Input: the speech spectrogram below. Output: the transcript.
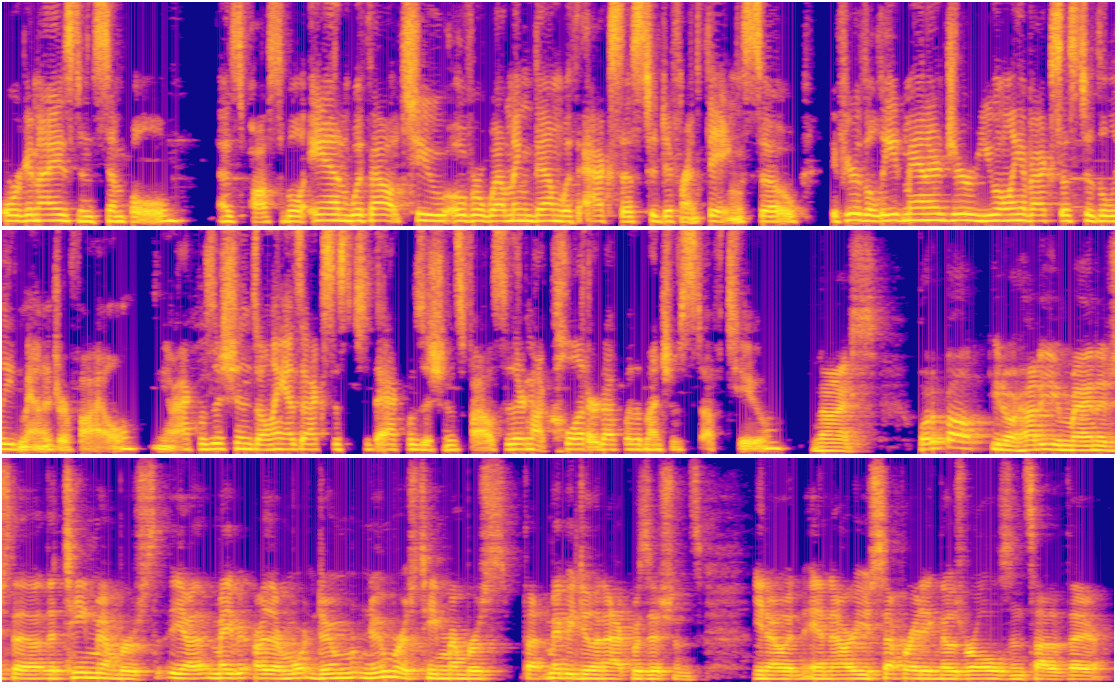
organized and simple as possible and without too overwhelming them with access to different things. So if you're the lead manager, you only have access to the lead manager file. You know, acquisitions only has access to the acquisitions file. So they're not cluttered up with a bunch of stuff too. Nice. What about you know how do you manage the the team members? You know, maybe are there more numerous team members that maybe doing acquisitions? you know, and, and are you separating those roles inside of there?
